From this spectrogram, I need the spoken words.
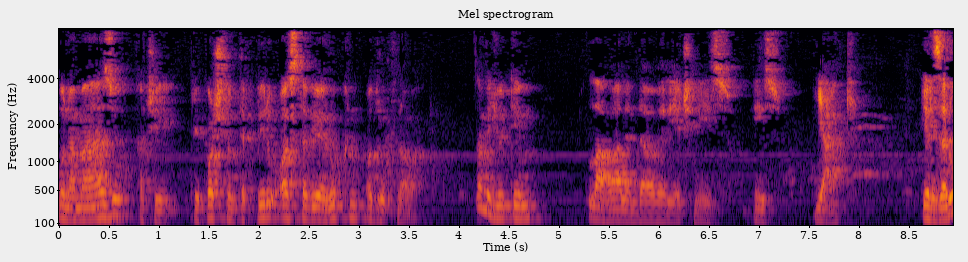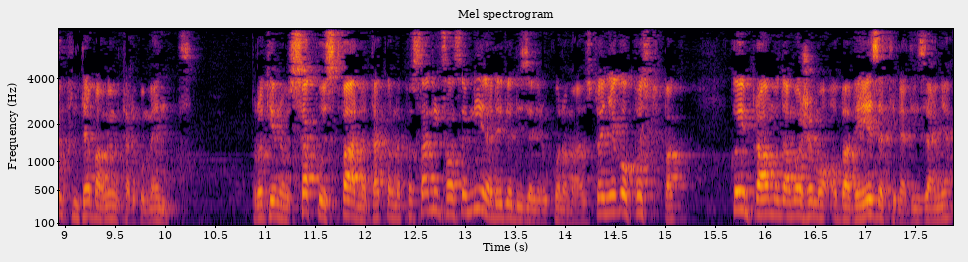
u namazu, znači pri početnom tekbiru, ostavio je rukn od ruknova. No, međutim, Allah valem da ove riječi nisu, nisu jake. Jer za rukn treba imati argument. Protivno, svaku stvar na takav, na poslanik sam nije naredio dizanje ruku u namazu. To je njegov postupak kojim pravom da možemo obavezati na dizanje,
